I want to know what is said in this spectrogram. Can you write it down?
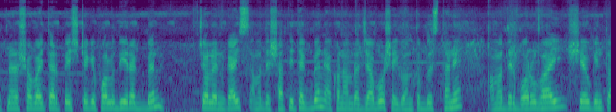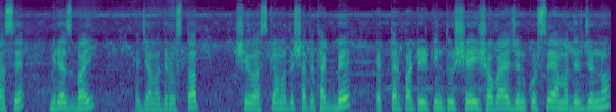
আপনারা সবাই তার পেজটাকে ফলো দিয়ে রাখবেন। চলেন গাইস আমাদের সাথে থাকবেন। এখন আমরা যাব সেই গন্তব্যস্থানে। আমাদের বড় ভাই, সেও কিন্তু আছে, মিরাজ ভাই, এই যে আমাদের ওস্তাদ। সেও আজকে আমাদের সাথে থাকবে। ইফতার পার্টির কিন্তু সেই সব আয়োজন করছে আমাদের জন্য।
